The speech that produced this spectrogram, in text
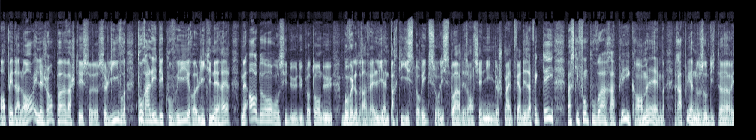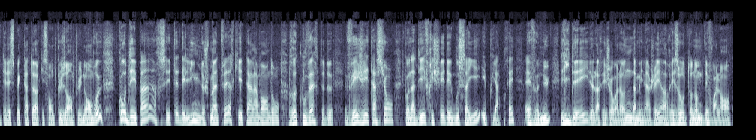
en pédalant. Et les gens peuvent acheter ce, ce livre pour aller découvrir l'itinéraire, mais en dehors aussi du, du peloton du Beau Vélo de Ravel. Il y a une partie historique sur l'histoire des anciennes lignes de chemin de fer désaffectés, parce qu'il faut pouvoir rappeler quand même rappeler à nos auditeurs et téléspectateurs qui sont de plus en plus nombreux qu'au départ, c'était des lignes de chemin de fer qui étaient à l'abandon, recouvertes de végétation, qu'on a défriché, débroussaillé, et puis après est venue l'idée de la région wallonne d'aménager un réseau autonome dévoilante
